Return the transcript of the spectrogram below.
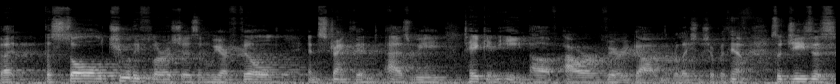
that the soul truly flourishes and we are filled and strengthened as we take and eat of our very God and the relationship with Him. So Jesus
